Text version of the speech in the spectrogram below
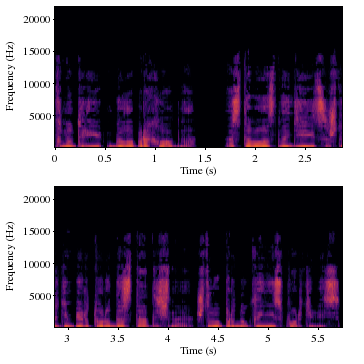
Внутри было прохладно. Оставалось надеяться, что температура достаточная, чтобы продукты не испортились.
